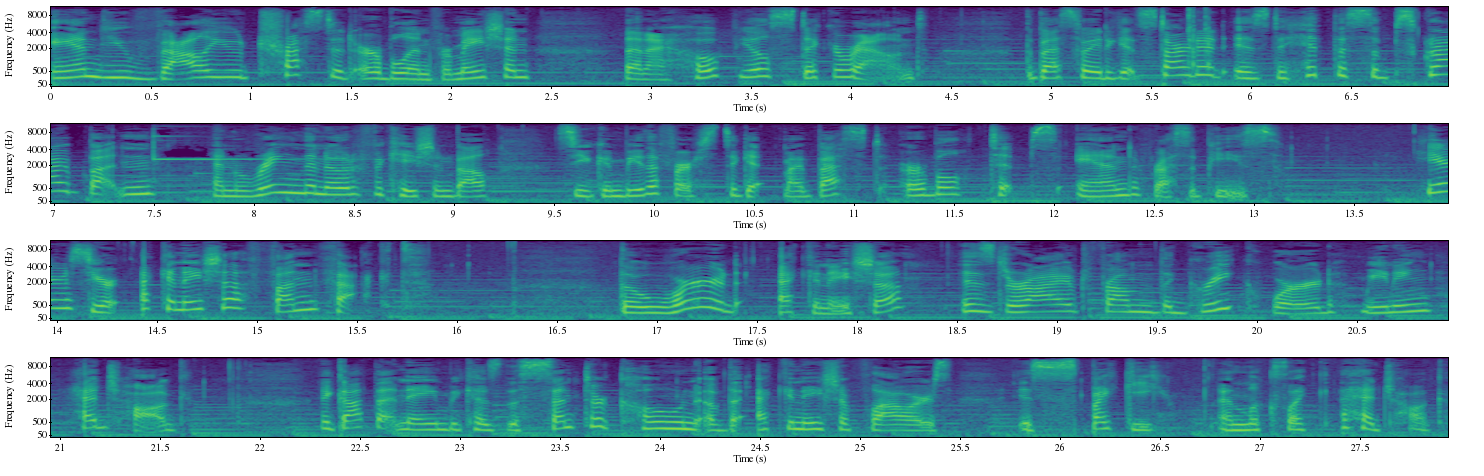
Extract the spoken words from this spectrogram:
and you value trusted herbal information, then I hope you'll stick around. The best way to get started is to hit the subscribe button and ring the notification bell so you can be the first to get my best herbal tips and recipes. Here's your echinacea fun fact. The word echinacea is derived from the Greek word meaning hedgehog. It got that name because the center cone of the echinacea flowers is spiky and looks like a hedgehog.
